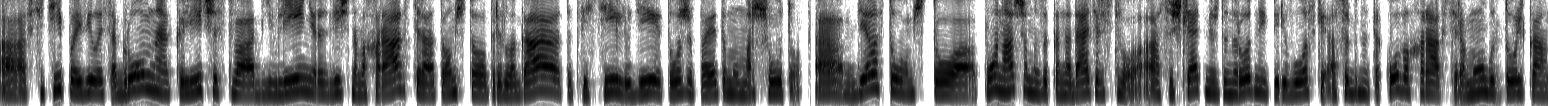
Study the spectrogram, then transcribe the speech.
а, в сети появилось огромное количество объявлений различного характера о том, что предлагают отвести людей тоже по этому маршруту. А, дело в том, что по нашему законодательству осуществлять международные перевозки, особенно такого характера, могут только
